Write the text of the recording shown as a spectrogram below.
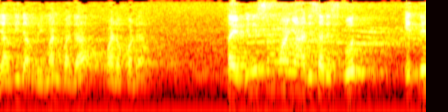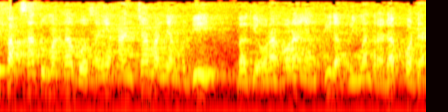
yang tidak beriman pada pada qadar. Taib ini semuanya hadis-hadis sebut ittifak satu makna bahwasanya ancaman yang pedih bagi orang-orang yang tidak beriman terhadap qadar.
